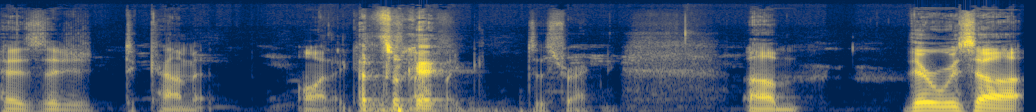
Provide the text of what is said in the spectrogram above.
hesitated to comment on it. That's it's not, okay. like distracting. Um, there was a.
